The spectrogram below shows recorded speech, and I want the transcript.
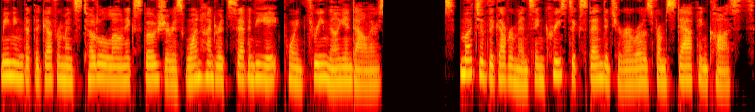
meaning that the government's total loan exposure is $178.3 million. Much of the government's increased expenditure arose from staffing costs.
